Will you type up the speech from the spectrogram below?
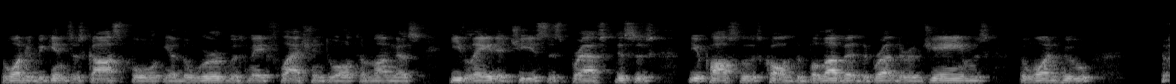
the one who begins his gospel. You know, the word was made flesh and dwelt among us. He laid at Jesus' breast. This is the apostle who's called the beloved, the brother of James, the one who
